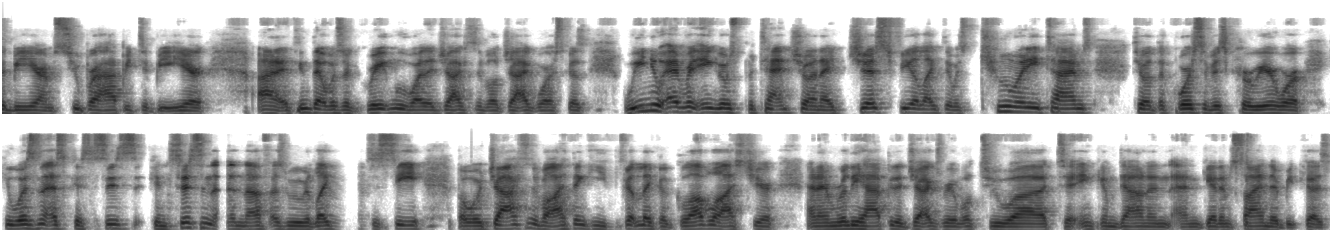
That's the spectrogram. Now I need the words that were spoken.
to be here. I'm super happy to be here. Uh, I think that was a great move by the Jacksonville Jaguars because we knew Evan Engram's potential, and I just feel like there was too many times throughout the course of his career where he wasn't as consist- consistent enough as we would like to see. But with Jacksonville, I think he fit like a glove last year, and I'm really happy the Jags were able to uh, to ink him down and, and get him signed there because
